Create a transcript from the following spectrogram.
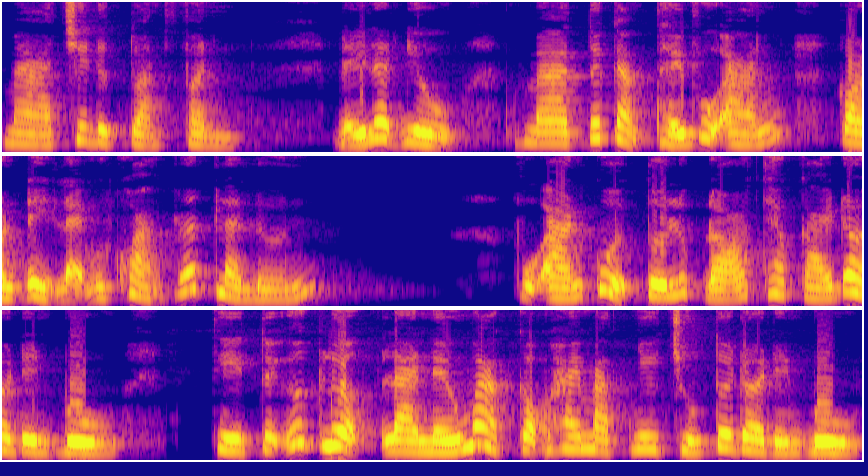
mà chưa được toàn phần – Đấy là điều mà tôi cảm thấy vụ án còn để lại một khoảng rất là lớn. Vụ án của tôi lúc đó theo cái đòi đền bù thì tôi ước lượng là nếu mà cộng hai mặt như chúng tôi đòi đền bù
